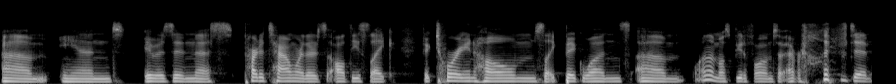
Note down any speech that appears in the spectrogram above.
Um, and it was in this part of town where there's all these like Victorian homes, like big ones. Um, one of the most beautiful homes I've ever lived in.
